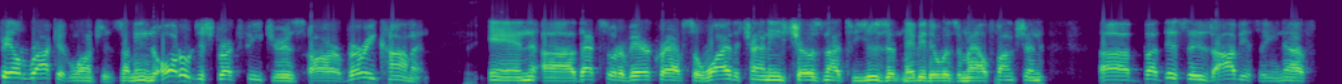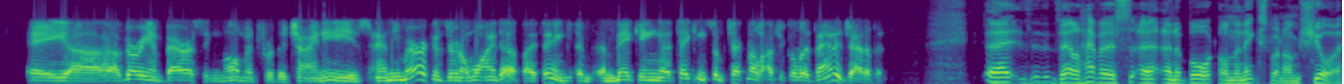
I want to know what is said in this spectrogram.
failed rocket launches. I mean, auto destruct features are very common. in uh, that sort of aircraft. So why the Chinese chose not to use it? Maybe there was a malfunction. Uh, but this is obviously enough a, uh, a very embarrassing moment for the Chinese, and the Americans are going to wind up, I think, making uh, taking some technological advantage out of it. Uh, they'll have a, uh, an abort on the next one, I'm sure.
